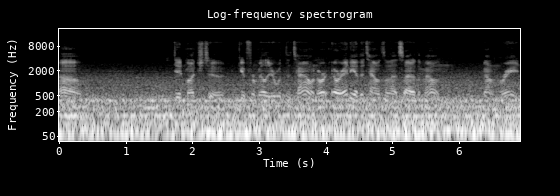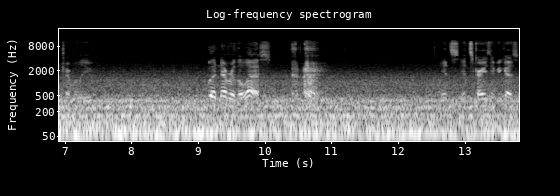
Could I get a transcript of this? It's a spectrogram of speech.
um, did much to get familiar with the town or, or any of the towns on that side of the mountain mountain range, I believe. But nevertheless, it's it's crazy because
